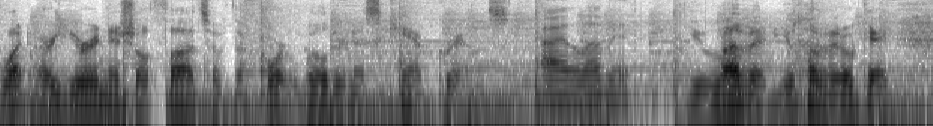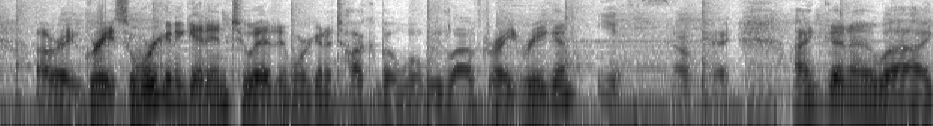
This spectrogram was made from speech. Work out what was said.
What are your initial thoughts of the Fort Wilderness campgrounds? I love it. You love it. You love it. Okay. All right. Great. So we're going to get into it and we're going to talk about what we loved, right, Regan? Yes. Okay. I'm going to, uh,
